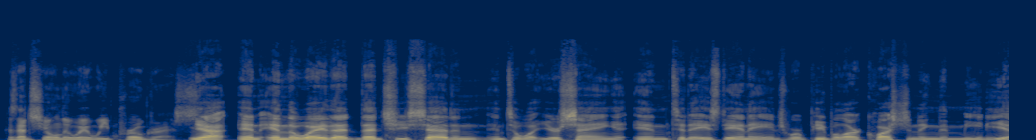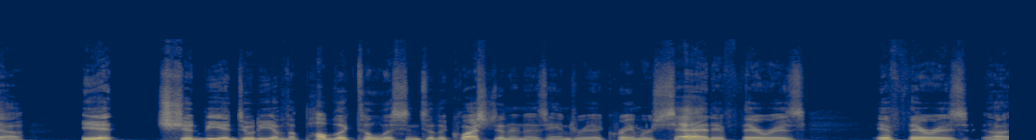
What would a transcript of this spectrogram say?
because that's the only way we progress. Yeah, in in the way that that she said, and into what you're saying in today's day and age, where people are questioning the media, it should be a duty of the public to listen to the question. And as Andrea Kremer said, if there is if there is uh,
